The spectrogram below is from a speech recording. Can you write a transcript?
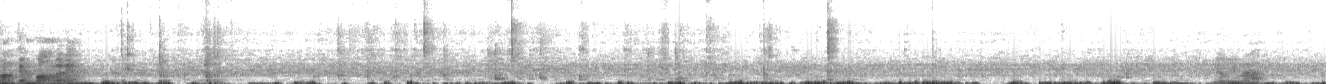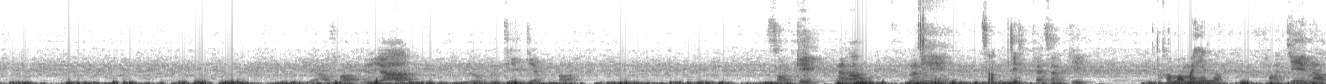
ฟังเต็มห้องแล้วเนี่ยเร็วอยู่นะ เดี๋ยวขออนุญาตดูพื้นที่เก็บก่อนสองกิกนะครับ ตัวนี้สองจิกแค่สองกิกเขามองไม่เห็นหรอก ของจีนเนาะ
